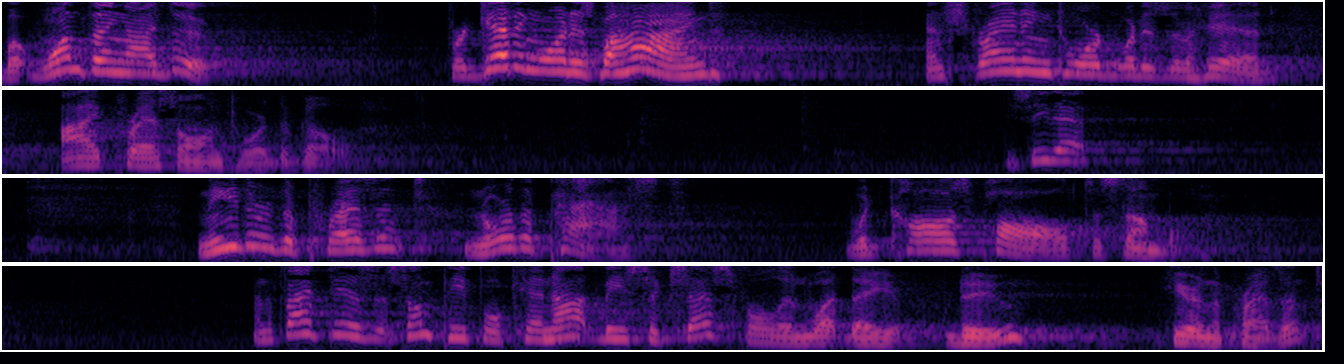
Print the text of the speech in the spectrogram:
but one thing I do, forgetting what is behind and straining toward what is ahead, I press on toward the goal. You see that? Neither the present nor the past would cause Paul to stumble. And the fact is that some people cannot be successful in what they do here in the present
